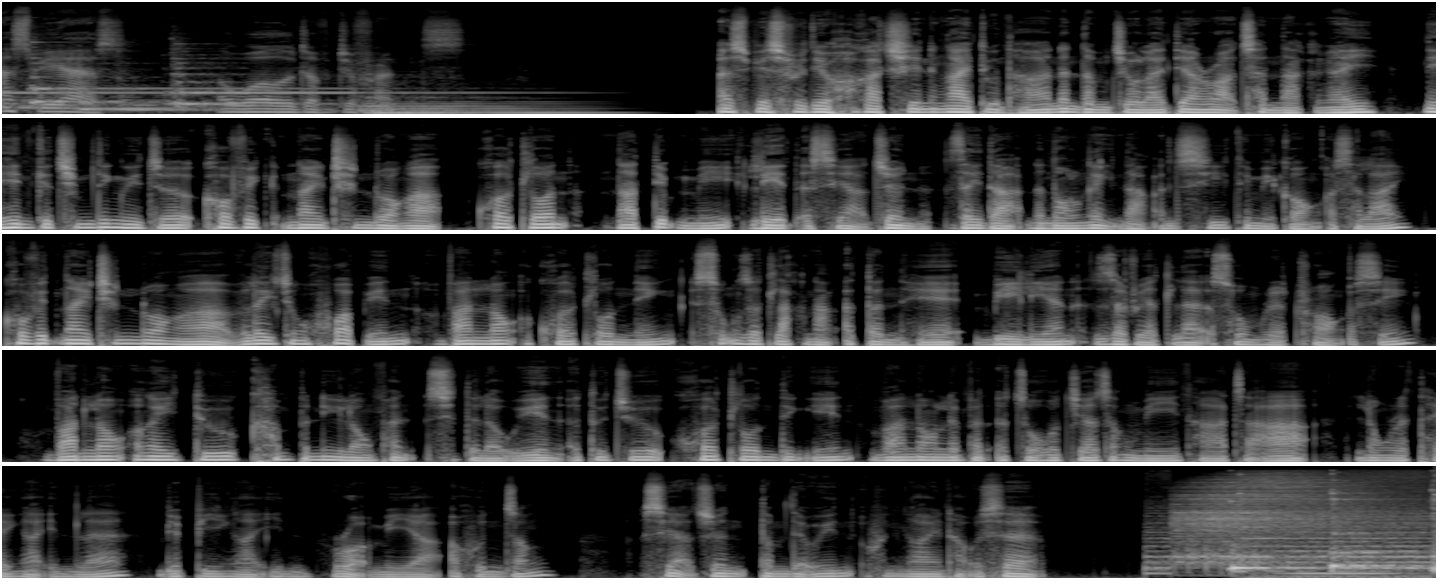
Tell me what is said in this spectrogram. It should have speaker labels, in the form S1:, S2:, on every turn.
S1: SBS a world of difference SBS Radio Hakachin ngai tun ha nan dam jolai dia ra channa ka ngai ni hin ke chimding mi che COVID 19 ronga khwaltlon natip mi let asia chun zaida na nol ngai nak an si ti mi kong asalai COVID 19 ronga velai chung huap in van long a khwaltlon ning sungjat lak nak atan he billion zariat la somre trong asi van long angai tu company long phan sitalo in atu chu khwaltlon ding in van long lempat acho cha chang mi na cha ลงระไทยงาอินและเบียปีงาอินรอมียาหุนจังเสียจนตำเดวินหุนงายนเฮาเซอ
